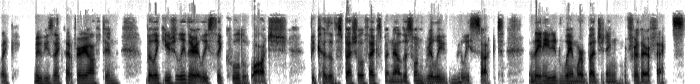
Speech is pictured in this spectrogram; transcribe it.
like movies like that very often. But like usually they're at least like cool to watch because of the special effects. But now this one really, really sucked. They needed way more budgeting for their effects.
